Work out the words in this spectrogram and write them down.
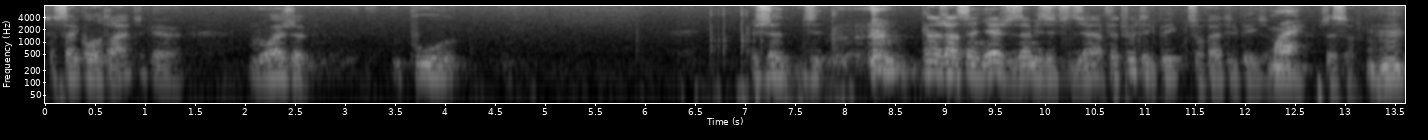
Ça serait le contraire, que moi, je. Pour. Je dis- quand j'enseignais, je disais à mes étudiants, fais-toi triper, tu vas faire triper. Ouais. C'est ça. Mhm.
